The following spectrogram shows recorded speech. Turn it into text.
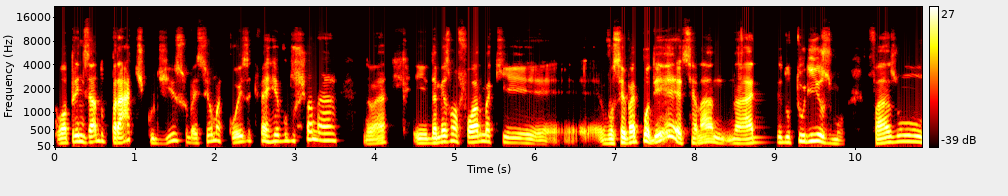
o aprendizado prático disso vai ser uma coisa que vai revolucionar. Não é? E da mesma forma que você vai poder, sei lá, na área do turismo, faz um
